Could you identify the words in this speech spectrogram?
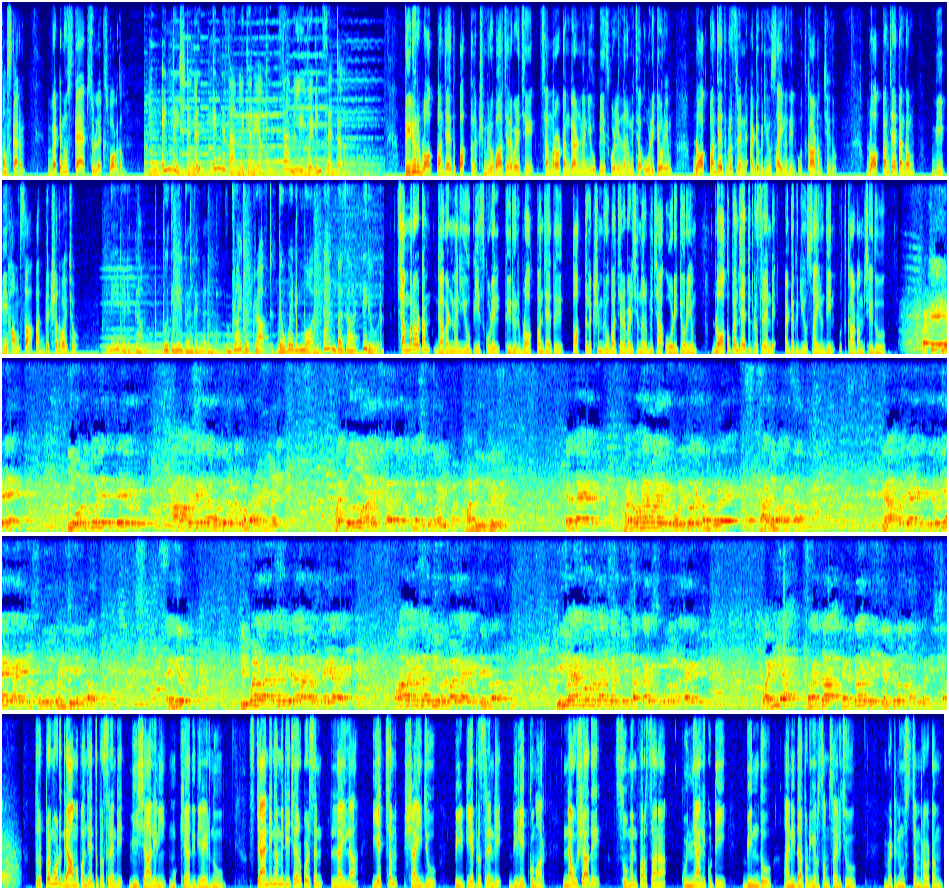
നമസ്കാരം. വെട്ടന്യൂസ് ക്യാപ്സുലേക്ക് സ്വാഗതം. എന്റെ ഇഷ്ടങ്ങൾ എന്റെ ഫാമിലിക്ക് അറിയാം family wedding centre. Tirur block panchayat പത്ത് ലക്ഷം രൂപ ചെലവഴിച്ച് ചമ്മറോട്ടം ഗവൺമെന്റ് യു പി സ്കൂളിൽ നിർമ്മിച്ച auditorium block panchayat president advocate U Zainuddin ഉദ്ഘാടനം ചെയ്തു. ബ്ലോക്ക് പഞ്ചായത്ത് അംഗം വി പി ഹംസ അധ്യക്ഷത വഹിച്ചു. പുതിയ ബന്ധങ്ങൾ. Bridal craft the wedding mall Pan Bazar Tirur Chamravattom government U P സ്കൂളിൽ തിരൂർ ബ്ലോക്ക് പഞ്ചായത്ത് പത്ത് ലക്ഷം രൂപ ചെലവഴിച്ച് നിർമ്മിച്ച auditorium block panchayat president advocate U Zainuddin ഉദ്ഘാടനം ചെയ്തു. പക്ഷേ ഇവിടെ ഈ ഓഡിറ്റോറിയത്തിന്റെ ഒരു ആവശ്യകത ബോധ്യപ്പെട്ടതുകൊണ്ടാണ് ഞങ്ങൾ മറ്റൊന്നും ആലോചിക്കാതെ പത്ത് ലക്ഷം രൂപ ഈ ഫണ്ട് ഫണ്ട് നീക്കിവെച്ചത് എന്തായാലും മനോഹരമായ ഒരു ഓഡിറ്റോറിയം നമുക്കിവിടെ സാധ്യമാക്കാൻ സാധിക്കും. ഗ്രാമപഞ്ചായത്ത് നിരവധിയായ കാര്യങ്ങൾ സ്കൂളുകൾക്ക് വേണ്ടി ചെയ്യുന്നുണ്ടാവും എങ്കിലും ഇപ്പോഴുള്ള ഭരണസമിതിയുടെ കാലാവധി കഴിയാറായി. ആ ഭരണസമിതി ഒരുപാട് കാര്യങ്ങൾ ചെയ്യുന്നതാണ്. ഇനി വരാൻ പോകുന്ന ഭരണസമിതിയും സർക്കാർ സ്കൂളുകളുടെ കാര്യത്തിൽ വലിയ ശ്രദ്ധ ചെലുത്താറുണ്ട്. ചെലുത്തുമെന്ന് നമുക്ക് പ്രതീക്ഷിക്കാം. തൃപ്രങ്ങോട് ഗ്രാമപഞ്ചായത്ത് president V Shalini മുഖ്യാതിഥിയായിരുന്നു. Standing committee chairperson Laila H M Shaiju P T A president Dileep Kumar Noushad Suman Farsana Kunhalikutty Bindu Anitha തുടങ്ങിയവർ സംസാരിച്ചു. വെട്ടന്യൂസ് ചമ്രവട്ടം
